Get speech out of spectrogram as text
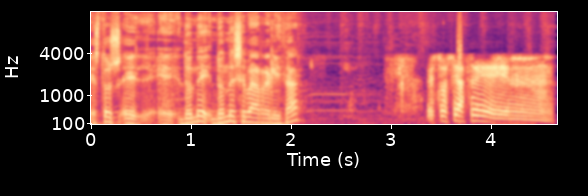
¿esto es, eh, ¿dónde, ¿Dónde se va a realizar? Esto se hace en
